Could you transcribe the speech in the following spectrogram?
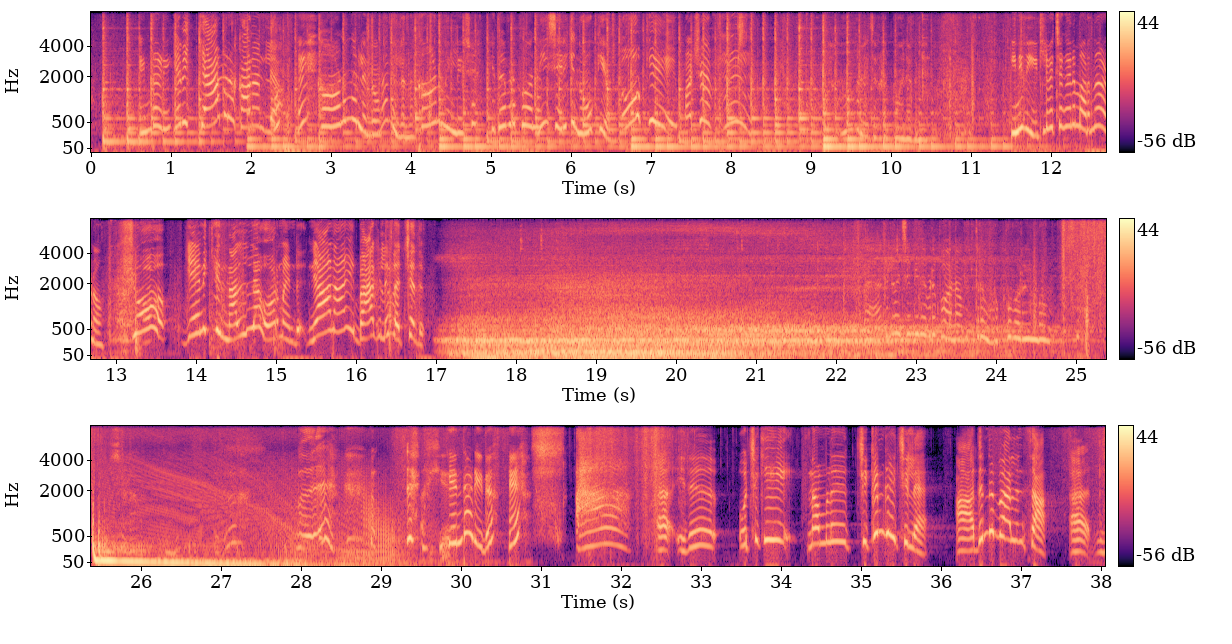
എന്താടി? ക്യാമറ കാണാനില്ല. കാണുന്നില്ലെന്നോ കാണുന്നില്ലേ ഇതെവിടെ നീ ശരിക്കും നോക്കിയോ? നോക്കി പക്ഷേ ഇനി വീട്ടിൽ വെച്ചെങ്ങനെ മറന്നതാണോ? ഷോ എനിക്ക് നല്ല ഓർമ്മയുണ്ട്. ഞാനാ ഈ ബാഗിൽ വെച്ചത്. ബാഗിൽ വെച്ചെങ്കിൽ എവിടെ പോകാനോ ഇത്ര ഉറപ്പ് പറയുമ്പം. എന്താടി ഇത്? ഇത് ഉച്ചയ്ക്ക് നമ്മൾ ചിക്കൻ കഴിച്ചില്ലേ? അതിന്റെ ബാലൻസാ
